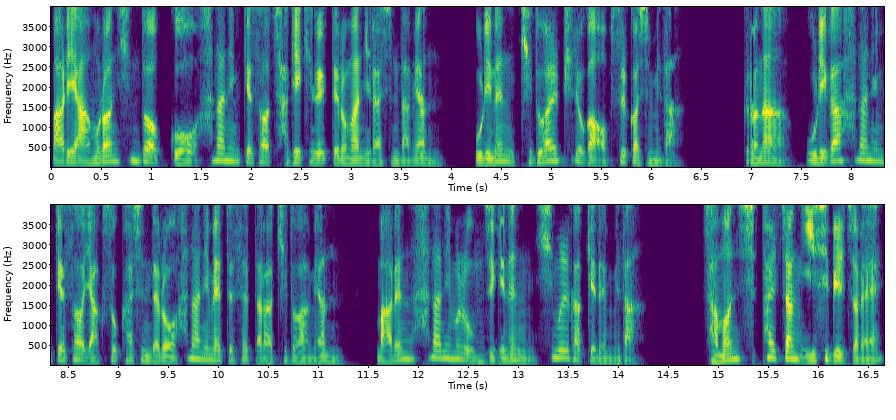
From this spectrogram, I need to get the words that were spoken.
말이 아무런 힘도 없고 하나님께서 자기 계획대로만 일하신다면 우리는 기도할 필요가 없을 것입니다. 그러나 우리가 하나님께서 약속하신 대로 하나님의 뜻에 따라 기도하면 말은 하나님을 움직이는 힘을 갖게 됩니다. 잠언 18장 21절에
